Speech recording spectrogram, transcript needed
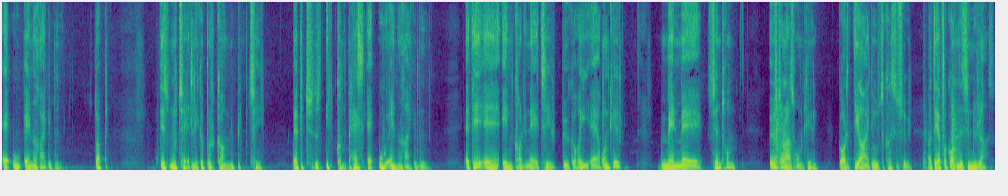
af uanet rækkevidde. Stop. Det notat ligger på det kongelige bibliotek. Hvad betyder et kompas af uanet rækkevidde? Er det øh, en koordinat til byggeri af rundkirke? Men med centrum, Østerlars Rundkirke, går det direkte ud til Christiansø, og derfor går det ned til Nylars.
